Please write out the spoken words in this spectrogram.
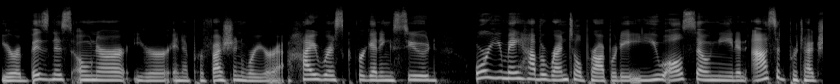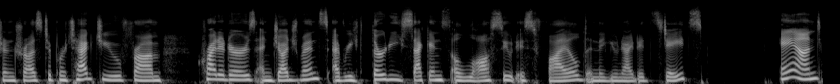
you're a business owner, you're in a profession where you're at high risk for getting sued, or you may have a rental property, you also need an asset protection trust to protect you from creditors, and judgments. Every 30 seconds, a lawsuit is filed in the United States. And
